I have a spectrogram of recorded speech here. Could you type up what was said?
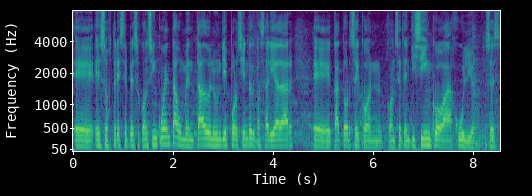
eh, esos 13 pesos con 50, aumentado en un 10% que pasaría a dar 14 eh, con, 75 a julio. Entonces,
